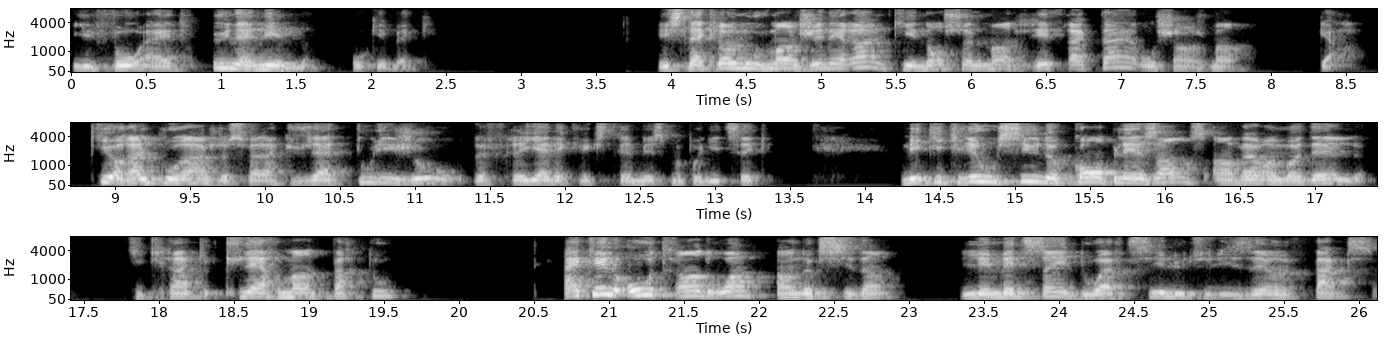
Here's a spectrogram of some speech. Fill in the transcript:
Il faut être unanime au Québec. Et cela crée un mouvement général qui est non seulement réfractaire au changement, car qui aura le courage de se faire accuser à tous les jours de frayer avec l'extrémisme politique, mais qui crée aussi une complaisance envers un modèle qui craque clairement de partout. À quel autre endroit en Occident les médecins doivent-ils utiliser un fax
